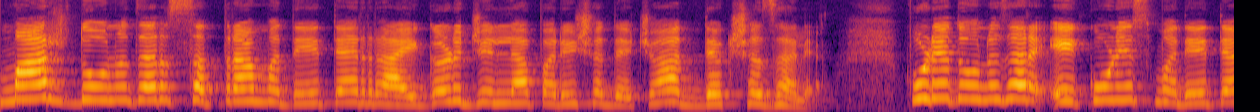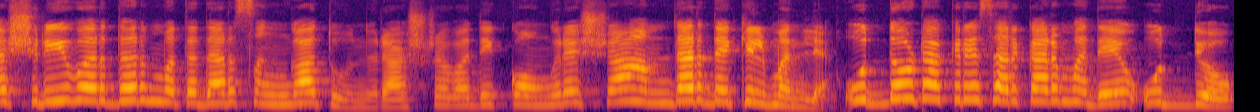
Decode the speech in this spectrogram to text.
मार्च दोन हजार सतरा मध्ये त्या रायगड जिल्हा परिषदेच्या अध्यक्ष झाल्या. पुढे दोन हजार एकोणीसमध्ये त्या श्रीवर्धन मतदारसंघातून राष्ट्रवादी काँग्रेसच्या आमदार देखील बनल्या. उद्धव ठाकरे सरकारमध्ये उद्योग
